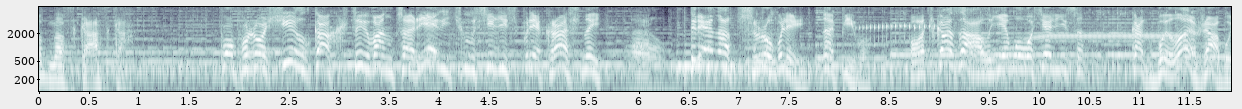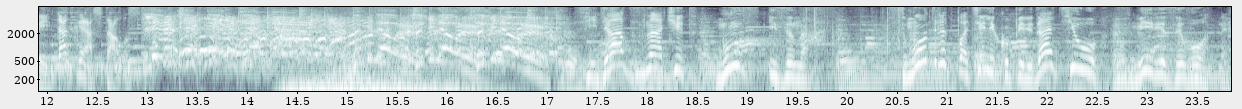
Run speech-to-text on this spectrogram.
одна сказка. Попросил, как ты, Иван-Царевич, усилить прекрасный 13 рублей на пиво. Отказал ему Василиса. Как была жабой, так и осталась. Сидят, значит, муж и жена. Смотрят по телеку передачу «В мире животных».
